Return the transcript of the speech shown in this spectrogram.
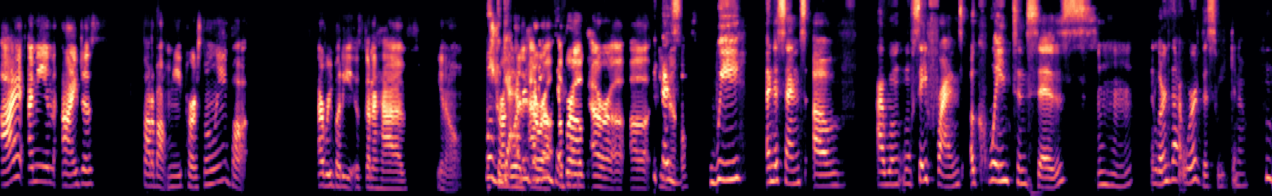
I I mean, I just thought about me personally, but everybody is gonna have, you know, Well, yeah, struggling everybody era, a broke era, uh, you Because- know. we in the sense of I won't, won't say friends, acquaintances. hmm I learned that word this week, you know. Hmm.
